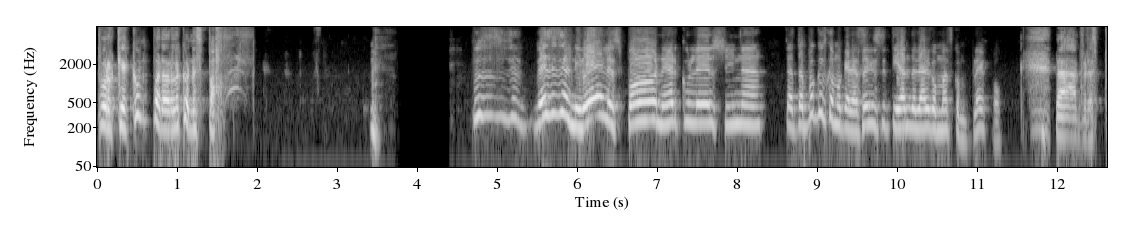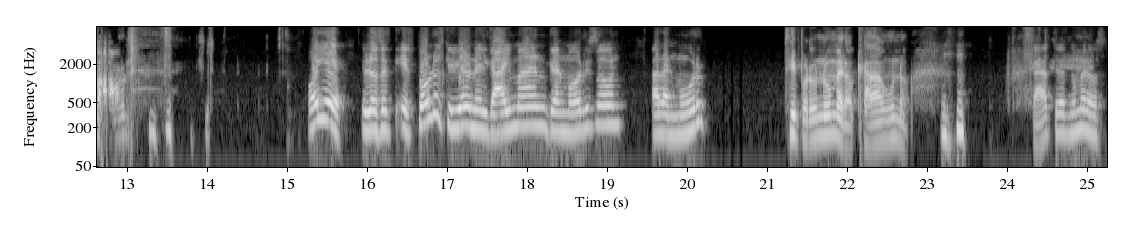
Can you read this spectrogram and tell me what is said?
¿Por qué compararlo con Spawn? pues ese es el nivel, Spawn, Hércules, China. O sea, tampoco es como que la serie esté tirándole algo más complejo. Ah, pero Spawn. Oye, los Spawn lo escribieron el Gaiman, Grant Morrison, Alan Moore. Sí, por un número cada uno. cada tres números.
